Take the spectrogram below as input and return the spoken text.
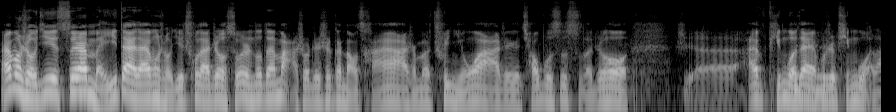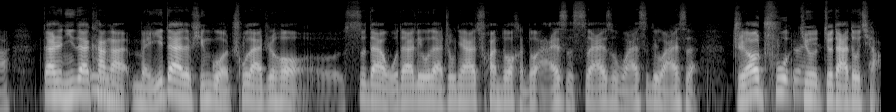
iPhone 手机虽然每一代的 iPhone 手机出来之后，所有人都在骂，说这是个脑残啊，什么吹牛啊，这个乔布斯死了之后，是 F 苹果再也不是苹果了。但是您再看看每一代的苹果出来之后，四代、五代、六代中间还串多很多 S、四 S、五 S、六 S，只要出就就大家都抢，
